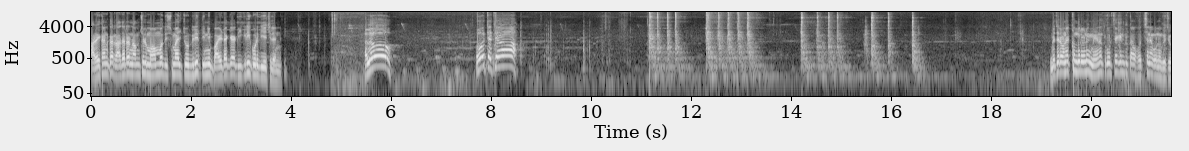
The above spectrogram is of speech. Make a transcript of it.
আর এখানকার রাজাটার নাম ছিল মোহাম্মদ ইসমাইল চৌধুরী তিনি বাড়িটাকে বিক্রি করে দিয়েছিলেন। হ্যালো? ও চাচা! বেচারা অনেকক্ষণ ধরে অনেক মেহনত করছে কিন্তু তাও হচ্ছে না কোনো কিছু।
